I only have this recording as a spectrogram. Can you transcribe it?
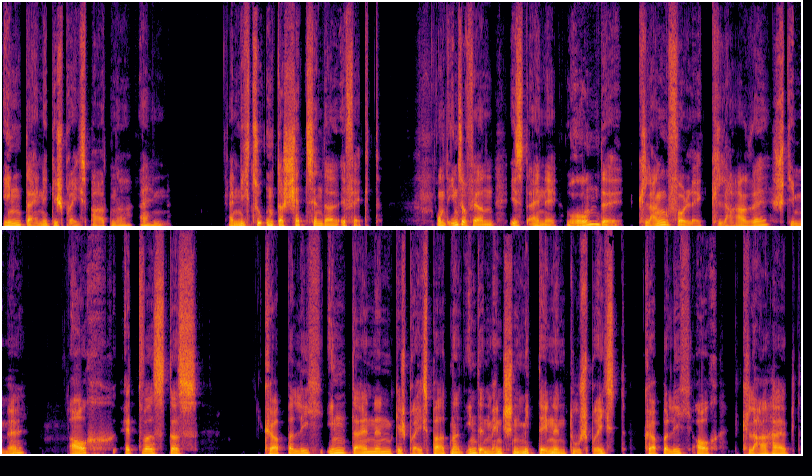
in deine Gesprächspartner ein. Ein nicht zu unterschätzender Effekt. Und insofern ist eine runde, klangvolle, klare Stimme auch etwas, das körperlich in deinen Gesprächspartnern, in den Menschen, mit denen du sprichst, körperlich auch Klarheit,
